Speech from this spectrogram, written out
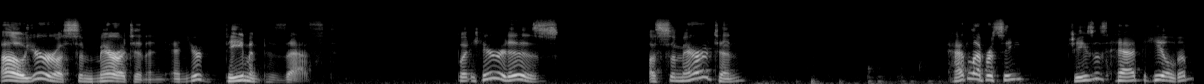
Oh, you're a Samaritan and, and you're demon possessed. But here it is a Samaritan had leprosy. Jesus had healed him.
